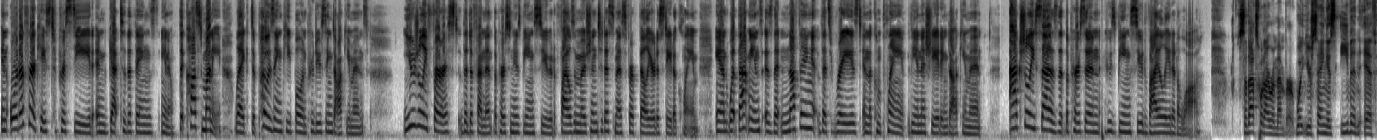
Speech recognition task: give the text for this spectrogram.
in order for a case to proceed and get to the things, you know, that cost money, like deposing people and producing documents, usually first the defendant, the person who's being sued, files a motion to dismiss for failure to state a claim. And what that means is that nothing that's raised in the complaint, the initiating document, actually says that the person who's being sued violated a law. So that's what I remember. What you're saying is even if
